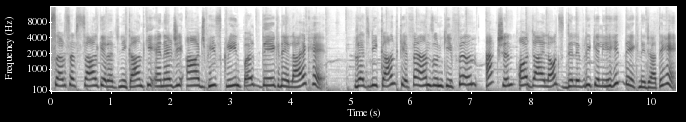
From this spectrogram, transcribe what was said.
सड़सठ साल के रजनीकांत की एनर्जी आज भी स्क्रीन पर देखने लायक है। रजनीकांत के फैंस उनकी फ़िल्म, एक्शन और डायलॉग्स डिलीवरी के लिए ही देखने जाते हैं।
